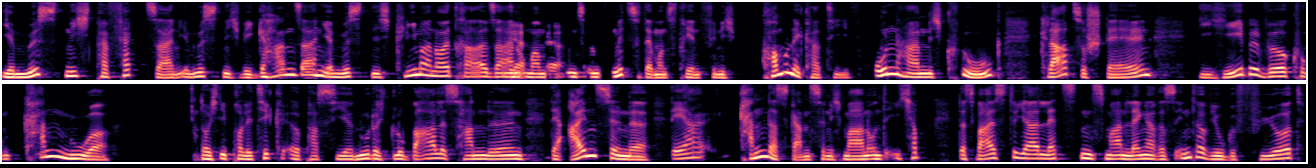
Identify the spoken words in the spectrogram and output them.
ihr müsst nicht perfekt sein, ihr müsst nicht vegan sein, ihr müsst nicht klimaneutral sein, ja, um am ja. mitzudemonstrieren, finde ich kommunikativ unheimlich klug, klarzustellen, die Hebelwirkung kann nur durch die Politik äh, passieren, nur durch globales Handeln. Der Einzelne, der kann das Ganze nicht machen. Und ich habe, das weißt du ja, letztens mal ein längeres Interview geführt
